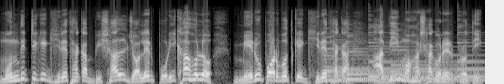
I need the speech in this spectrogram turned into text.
মন্দিরটিকে ঘিরে থাকা বিশাল জলের পরীক্ষা হল মেরু পর্বতকে ঘিরে থাকা আদি মহাসাগরের প্রতীক।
